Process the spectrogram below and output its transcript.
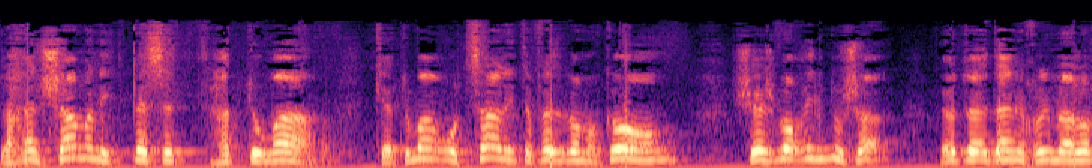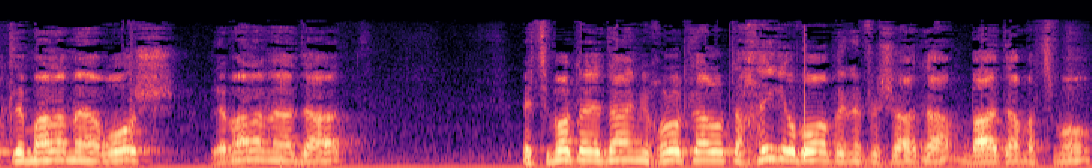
לכן שם נתפסת הטומאה, כי הטומאה רוצה להתאפס במקום שיש בו הכי קדושה. היות הידיים יכולים לעלות למעלה מהראש, למעלה מהדעת, אצבעות הידיים יכולות לעלות הכי גבוה בנפש האדם, באדם עצמו,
